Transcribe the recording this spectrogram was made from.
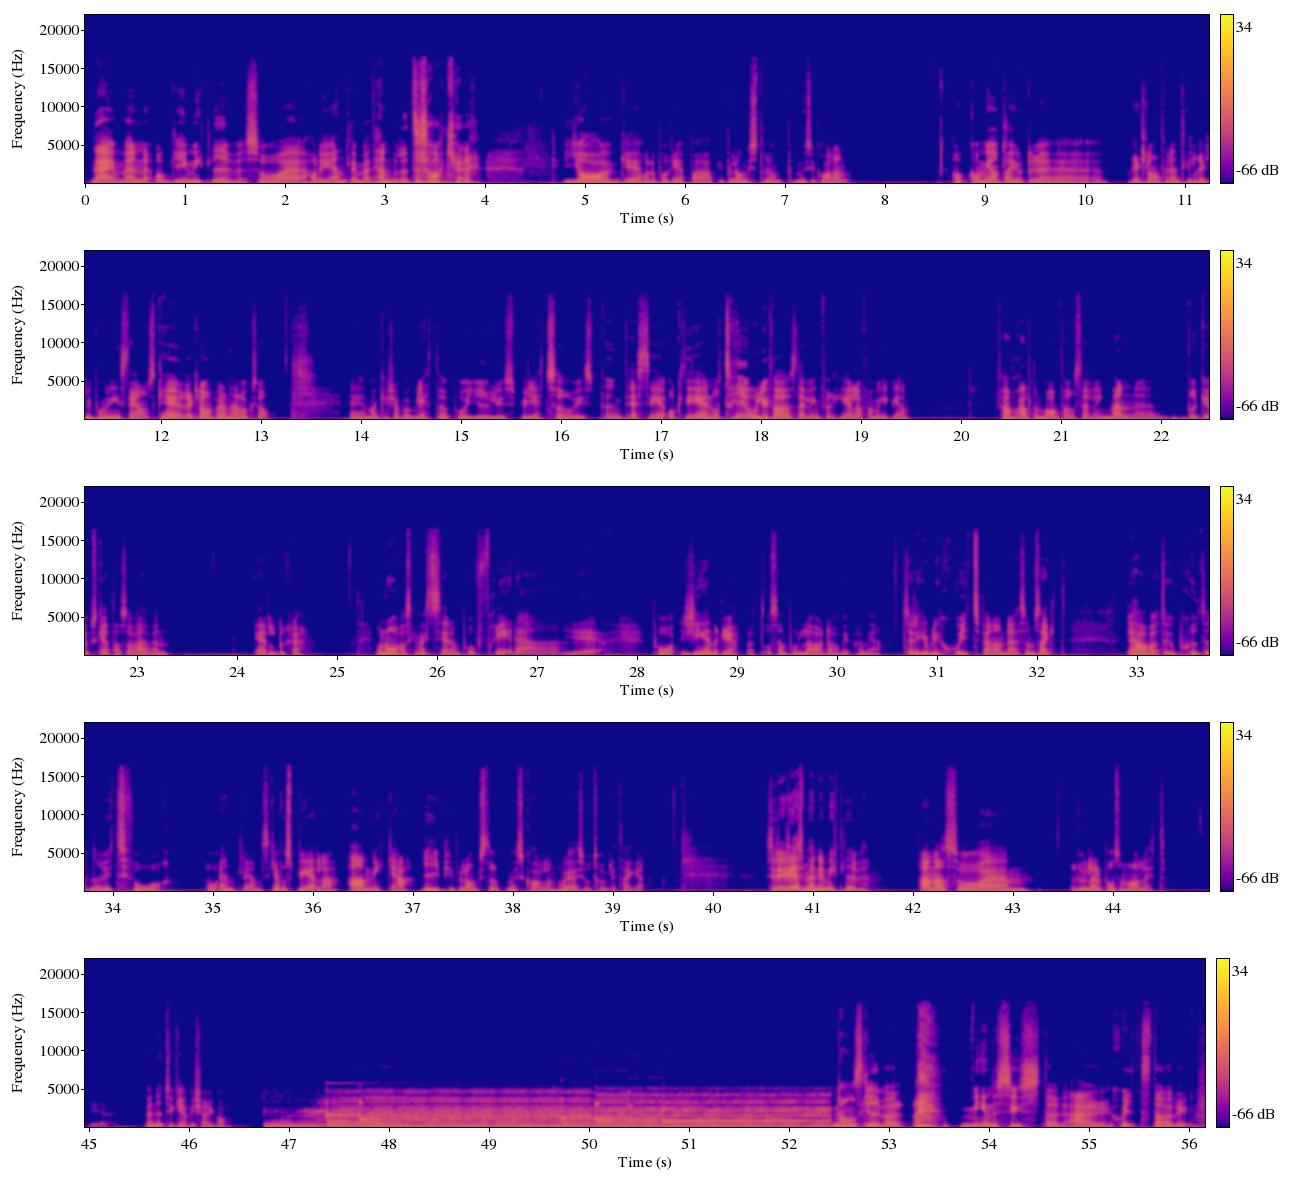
Nej men och i mitt liv så eh, har det ju äntligen börjat hända lite saker. Jag eh, håller på att repa Pippi Långstrump-musikalen. Och om jag inte har gjort re reklam för den tillräckligt på min Instagram så kan jag göra reklam för den här också. Man kan köpa biljetter på juliusbiljettservice.se och det är en otrolig föreställning för hela familjen. Framförallt en barnföreställning men eh, brukar uppskattas av även äldre. Och Nova ska faktiskt se den på fredag Yeah på genrepet och sen på lördag har vi premiär. Så det ska bli skitspännande. Som sagt, det här har varit uppskjutet nu i två år och äntligen ska jag få spela Annika i Pippi Långstrump-musikalen och jag är så otroligt taggad. Så det är det som händer i mitt liv. Annars så eh, rullar det på som vanligt. Yeah. Men nu tycker jag vi kör igång. När hon skriver Min syster är skitstörig.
